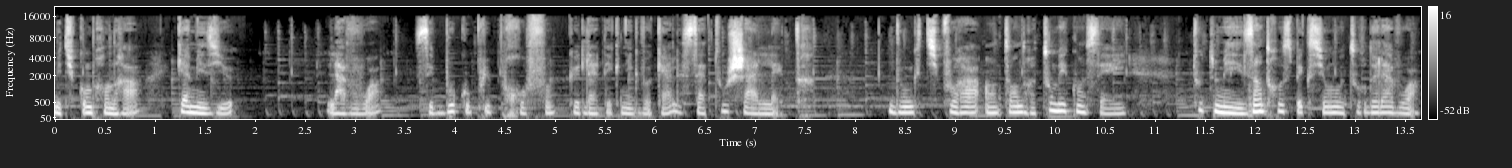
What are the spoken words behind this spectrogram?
mais tu comprendras qu'à mes yeux, la voix c'est beaucoup plus profond que de la technique vocale, ça touche à l'être. Donc tu pourras entendre tous mes conseils, toutes mes introspections autour de la voix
